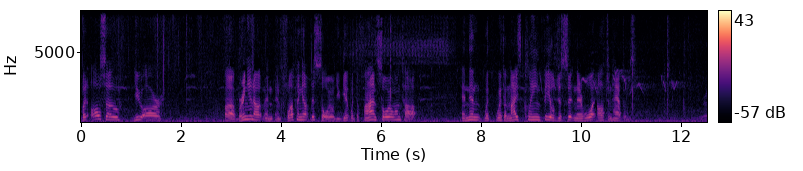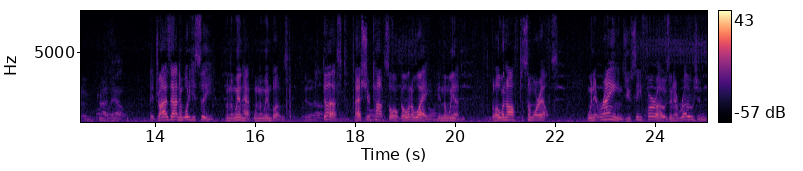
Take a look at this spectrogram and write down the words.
but also you are uh, bringing up and, and fluffing up this soil. You get with the fine soil on top, and then with, with a nice clean field just sitting there, what often happens? Dries out. It dries out, and what do you see when the wind happens, when the wind blows? Dust. Dust. That's your topsoil going away in the wind, blowing off to somewhere else. When it rains, you see furrows and erosion.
